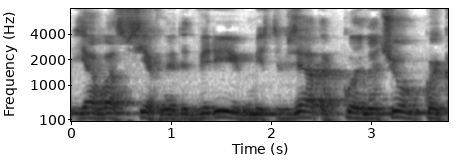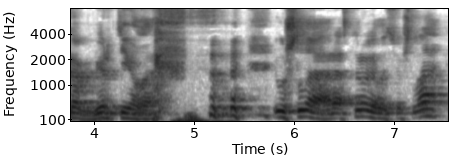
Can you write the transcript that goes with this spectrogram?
я вас всех на этой двери вместе взятых кое на чем, кое-как вертела. ушла, расстроилась, ушла.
